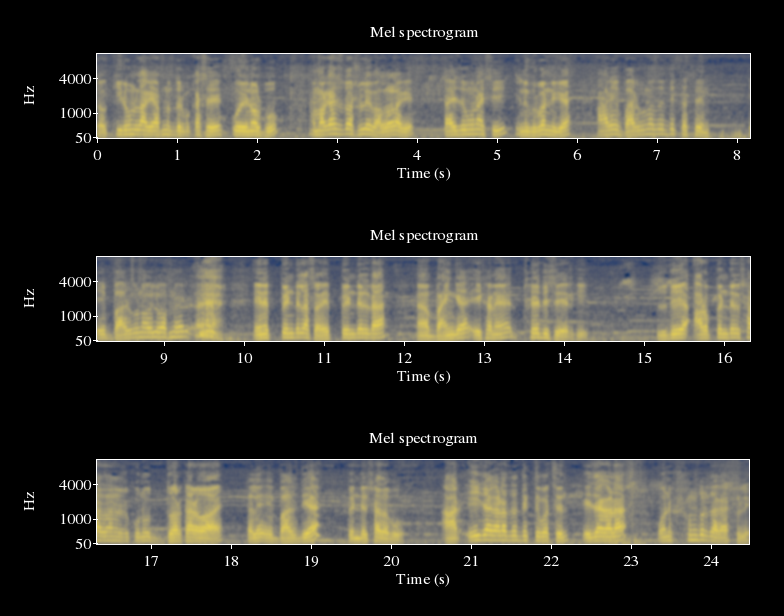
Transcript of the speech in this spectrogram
তো কীরকম লাগে আপনাদের কাছে কইন অল্প আমার কাছে তো আসলে ভালো লাগে। তাই যেমন আইসি এনে ঘুরবার নিগে। আর এই বাসগুনা যে দেখতেছেন, এই বাসগুনা হইল আপনার এনে প্যান্ডেল আছে। এই প্যান্ডেলটা ভাঙ্গা এখানে থুয়ে দিছে আর কি। যদি আরও প্যান্ডেল সাজানোর কোনো দরকার হয় তাহলে এই বাস দিয়ে প্যান্ডেল সাজাবো। আর এই জায়গাটাতে দেখতে পাচ্ছেন এই জায়গাটা অনেক সুন্দর জায়গা আসলে।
